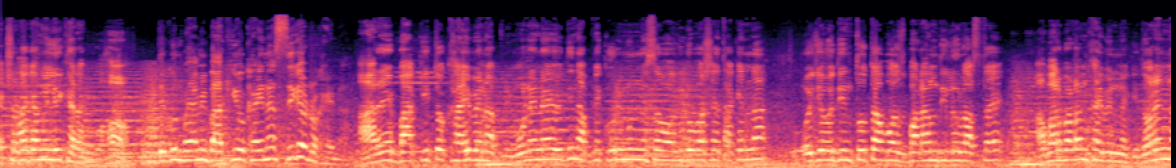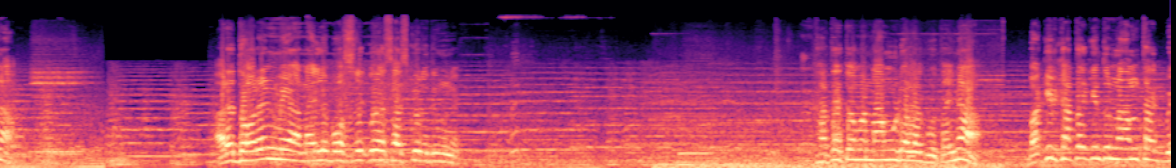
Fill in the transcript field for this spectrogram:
একশো টাকা আমি লিখে রাখব হ্যাঁ দেখুন ভাই আমি বাকিও খাই না সিগারেটও খাই না। আরে বাকি তো খাইবেন আপনি। মনে নাই ওই দিন আপনি করিমুন্নেসা ভাবিকে বাসায় থাকেন না? ওই যে ওই দিন তোতা বস বাদাম দিল রাস্তায় আবার বাদাম খাইবেন নাকি? ধরেন না। আরে ধরেন মিয়া নাইলে বসরে করে সাইজ করে দিব খাতায় তো আমার নাম উঠা লাগবো তাই না? বাকির খাতায় কিন্তু নাম থাকবে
